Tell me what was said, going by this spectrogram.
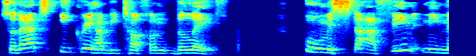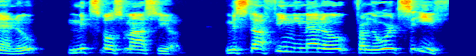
So that's ikre habitachon believe. Umistafim mimenu mitzvos masiyot. Mistafim mimenu from the word seif.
